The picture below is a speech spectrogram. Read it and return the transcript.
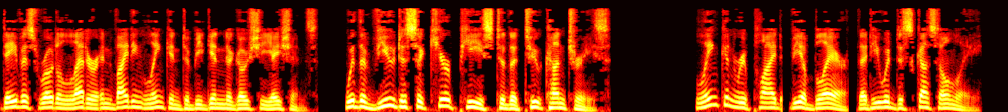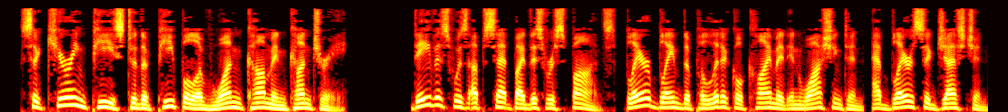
Davis wrote a letter inviting Lincoln to begin negotiations with a view to secure peace to the two countries. Lincoln replied, via Blair, that he would discuss only securing peace to the people of one common country. Davis was upset by this response. Blair blamed the political climate in Washington. At Blair's suggestion,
